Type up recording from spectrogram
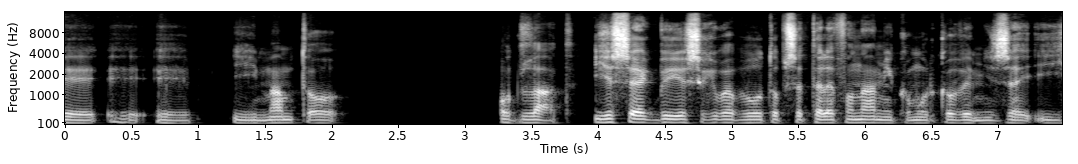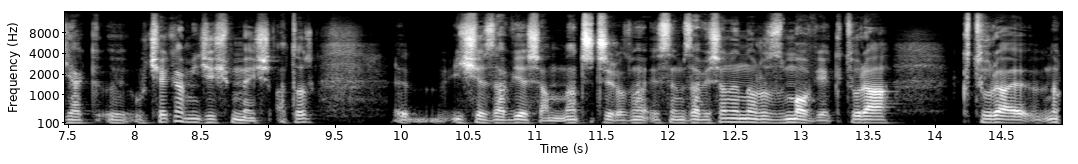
y, y, y, i mam to od lat. I jeszcze jakby, jeszcze chyba było to przed telefonami komórkowymi, że jak y, ucieka mi gdzieś myśl, a to y, i się zawieszam, znaczy czy rozma- jestem zawieszony na rozmowie, która, która no,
